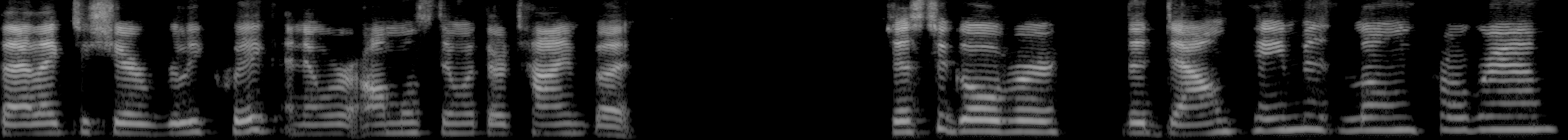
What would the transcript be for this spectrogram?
that I like to share really quick. I know we're almost done with our time, but just to go over the down payment loan program,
